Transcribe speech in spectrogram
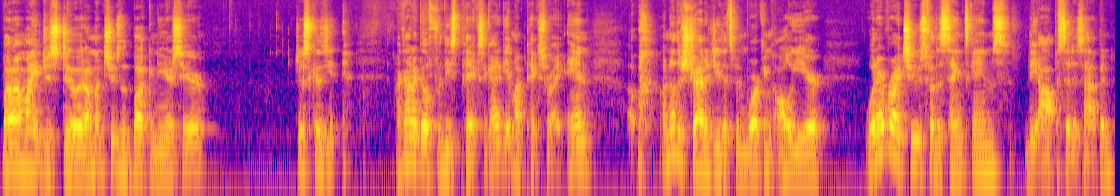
but I might just do it. I'm going to choose the Buccaneers here. Just because I got to go for these picks. I got to get my picks right. And uh, another strategy that's been working all year whatever I choose for the Saints games, the opposite has happened.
